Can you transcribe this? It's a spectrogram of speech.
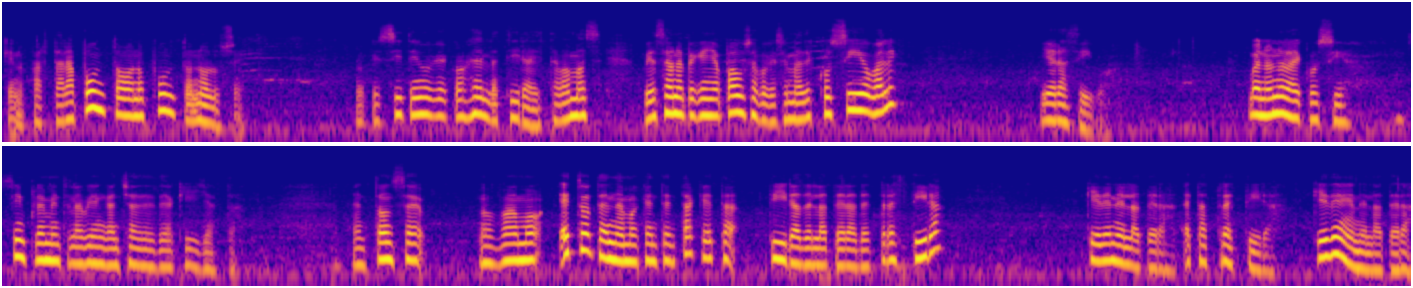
Que nos faltará puntos o no puntos, no lo sé. Lo que sí tengo que coger la tira esta. Vamos, voy a hacer una pequeña pausa porque se me ha descosido, ¿vale? Y ahora sigo. Bueno, no la he cosido simplemente la voy a enganchar desde aquí y ya está entonces nos vamos esto tenemos que intentar que esta tira de lateral de tres tiras queden en el lateral estas tres tiras queden en el lateral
